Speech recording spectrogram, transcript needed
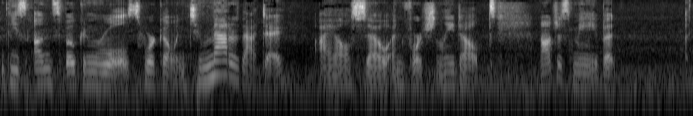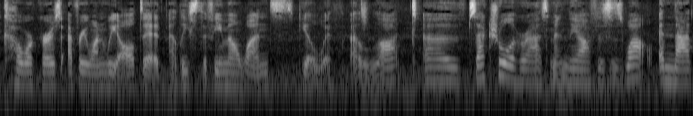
these unspoken rules, were going to matter that day. I also unfortunately dealt, not just me, but coworkers, everyone, we all did, at least the female ones, deal with a lot of sexual harassment in the office as well. And that,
